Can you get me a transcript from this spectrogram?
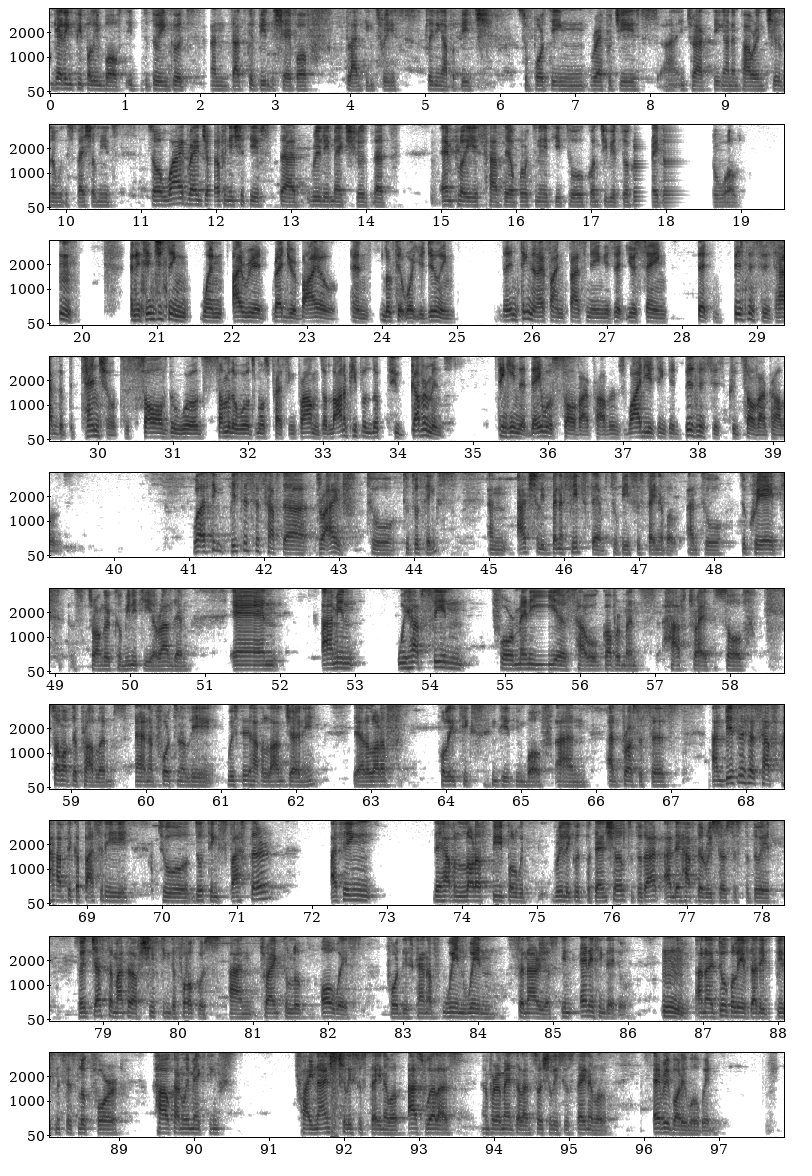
getting people involved into doing good, and that could be in the shape of planting trees, cleaning up a beach, supporting refugees, uh, interacting and empowering children with special needs. So a wide range of initiatives that really make sure that employees have the opportunity to contribute to a greater world. Hmm. And it's interesting when I read read your bio and looked at what you're doing. The thing that I find fascinating is that you're saying that businesses have the potential to solve the world's some of the world's most pressing problems. A lot of people look to governments thinking that they will solve our problems. Why do you think that businesses could solve our problems? Well, I think businesses have the drive to, to do things and actually it benefits them to be sustainable and to, to create a stronger community around them. And I mean, we have seen for many years how governments have tried to solve some of the problems. And unfortunately, we still have a long journey. There are a lot of politics indeed involved and, and processes. And businesses have, have the capacity to do things faster. I think they have a lot of people with really good potential to do that, and they have the resources to do it. So it's just a matter of shifting the focus and trying to look always for these kind of win-win scenarios in anything they do. Mm. And I do believe that if businesses look for how can we make things financially sustainable as well as environmental and socially sustainable, everybody will win.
